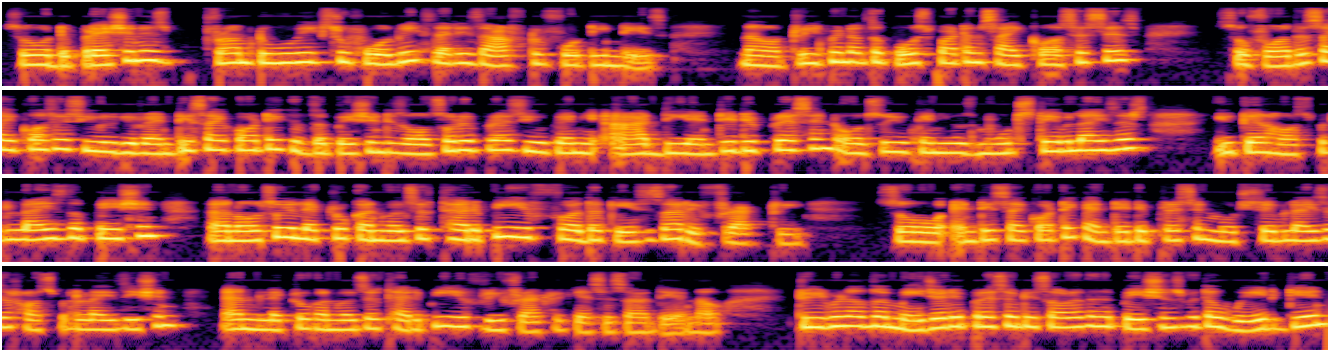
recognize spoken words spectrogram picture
So depression is from 2 weeks to 4 weeks that is after 14 days. Now treatment of the postpartum psychosis is so for the psychosis you will give antipsychotic. If the patient is also depressed you can add the antidepressant. Also you can use mood stabilizers. You can hospitalize the patient. And also electroconvulsive therapy if uh, the cases are refractory so antipsychotic, antidepressant, mood stabilizer, hospitalization, and electroconvulsive therapy if refractory cases are there. Now, treatment of the major depressive disorder in the patients with a weight gain.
